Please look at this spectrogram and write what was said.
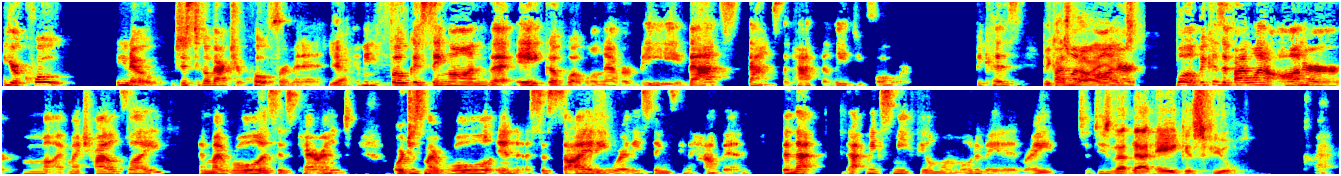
your quote, you know, just to go back to your quote for a minute. Yeah. I mean, focusing on the ache of what will never be, that's that's the path that leads you forward. Because, because if I want to honor yes. well, because if I want to honor my, my child's life and my role as his parent, or just my role in a society where these things can happen, then that that makes me feel more motivated, right? To do so that that ache is fuel. Correct.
